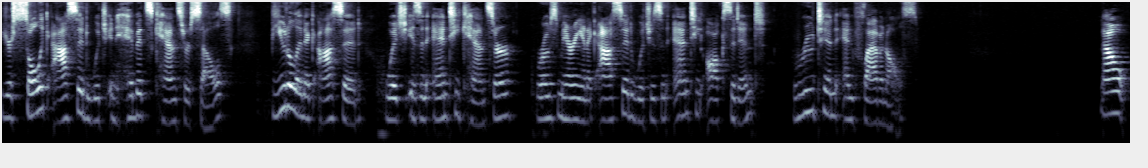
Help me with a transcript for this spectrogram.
Ursolic acid, which inhibits cancer cells. Betulinic acid, which is an anti cancer. Rosmarinic acid, which is an antioxidant. Rutin and flavonols. Now,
